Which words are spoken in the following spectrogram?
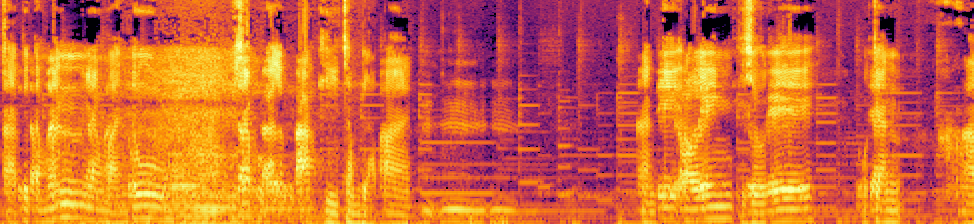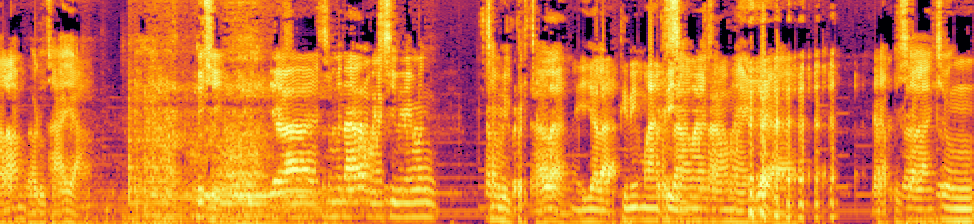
satu teman yang bantu bisa buka lebih pagi jam 8. Hmm, hmm, hmm. nanti rolling di sore kemudian malam baru saya itu sih. Ya sementara masih memang sambil berjalan. iyalah, dinikmati. bersama-sama ya nggak bisa langsung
